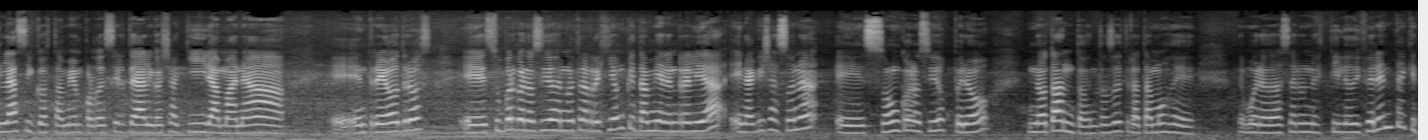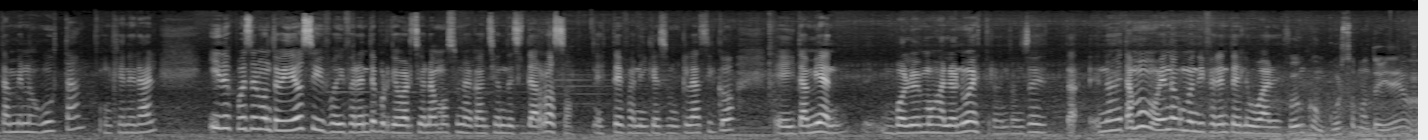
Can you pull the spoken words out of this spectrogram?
Clásicos también, por decirte algo, Shakira, Maná, eh, entre otros, súper conocidos en nuestra región, que también en realidad en aquella zona son conocidos, pero no tanto. Entonces tratamos de, bueno, de hacer un estilo diferente que también nos gusta en general y después en Montevideo sí fue diferente porque versionamos una canción de Cita Rosa, Stephanie, que es un clásico, eh, y también volvemos a lo nuestro. Entonces nos estamos moviendo como en diferentes lugares. ¿Fue un concurso Montevideo?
